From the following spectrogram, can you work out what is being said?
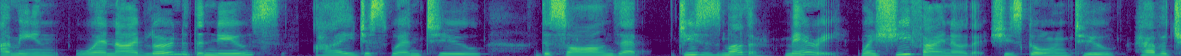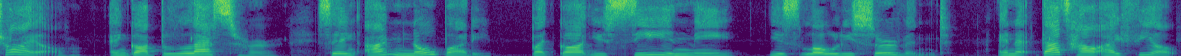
I mean, when I learned the news, I just went to the song that Jesus' mother, Mary, when she found out that she's going to have a child, and God bless her, saying, I'm nobody, but God, you see in me, this lowly servant. And that's how I feel.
